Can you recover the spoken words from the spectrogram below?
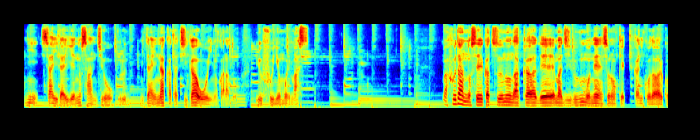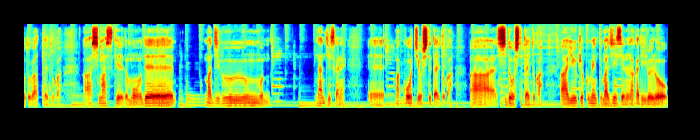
に最大限の賛辞を送るみたいな形が多いのかなというふうに思います。まあ、普段の生活の中で、まあ、自分もねその結果にこだわることがあったりとかしますけれどもで、まあ、自分も何て言うんですかねえー、ま、コーチをしてたりとかあ指導してたりとかあいう局面って、ま、人生の中でいろいろ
